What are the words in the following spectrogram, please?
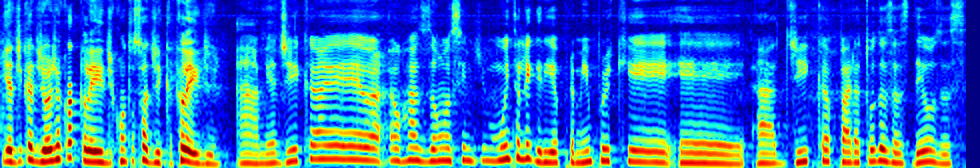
E a dica de hoje é com a Cleide. Conta a sua dica, Cleide. A minha dica é, é uma razão assim de muita alegria para mim, porque é, a dica para todas as deusas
